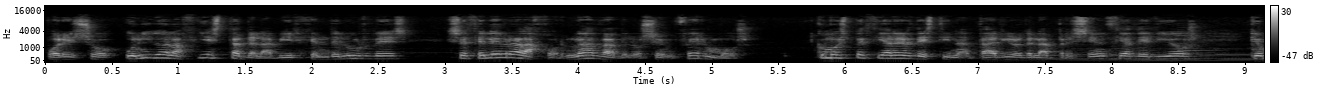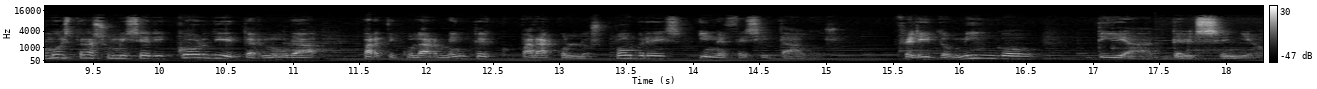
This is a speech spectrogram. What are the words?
Por eso, unido a la fiesta de la Virgen de Lourdes, se celebra la jornada de los enfermos, como especiales destinatarios de la presencia de Dios que muestra su misericordia y ternura particularmente para con los pobres y necesitados. Feliz domingo, día del Señor.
